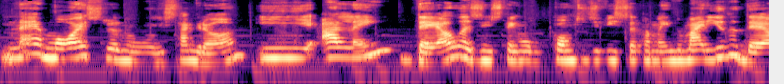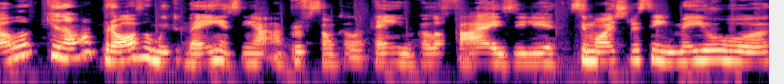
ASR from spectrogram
né, mostra no Instagram. E além dela, a gente tem um ponto de vista também do marido dela, que não aprova muito bem, assim, a, a profissão que ela tem, o que ela faz. Ele se mostra, assim, meio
